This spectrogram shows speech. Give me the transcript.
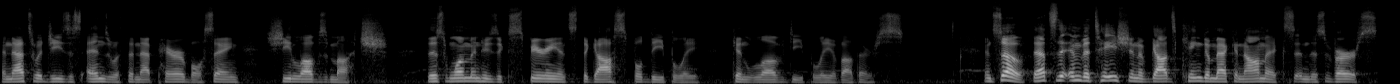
And that's what Jesus ends with in that parable, saying, She loves much. This woman who's experienced the gospel deeply can love deeply of others. And so that's the invitation of God's kingdom economics in this verse.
